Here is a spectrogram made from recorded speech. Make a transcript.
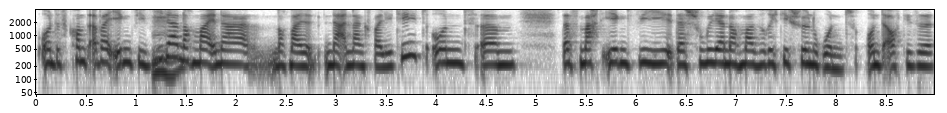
Und es kommt aber irgendwie wieder mhm. nochmal in einer, noch mal in einer anderen Qualität. Und ähm, das macht irgendwie das Schuljahr nochmal so richtig schön rund. Und auch diese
